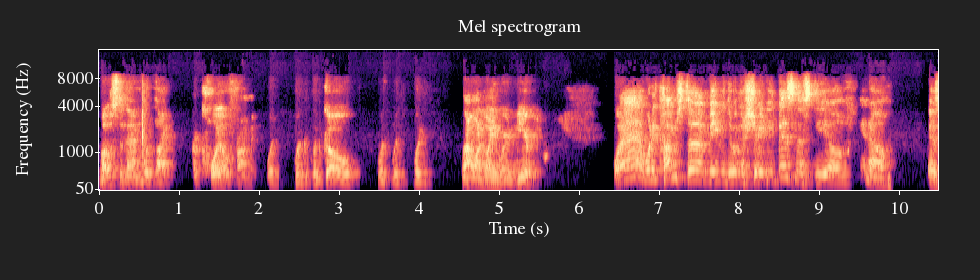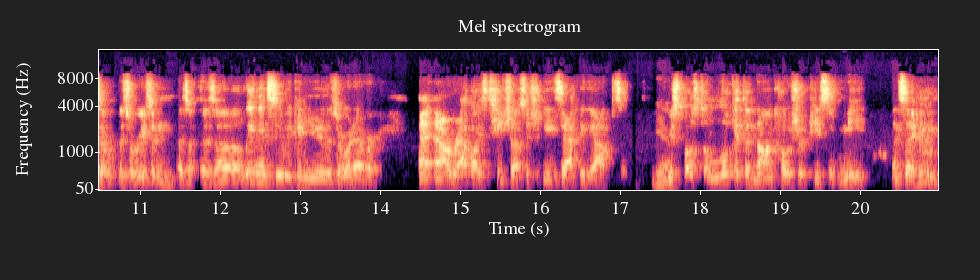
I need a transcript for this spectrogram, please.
most of them would like recoil from it, would would, would go would would, would not want to go anywhere near it. Well, when it comes to maybe doing a shady business deal, you know, there's a there's a reason, there's a, there's a leniency we can use or whatever. And, and our rabbis teach us it should be exactly the opposite. Yeah. You're supposed to look at the non-kosher piece of meat and say, "Hmm,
